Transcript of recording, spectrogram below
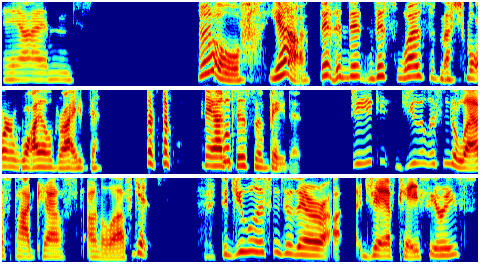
And oh, yeah, th- th- this was a much more wild ride than anticipated. Do you, do you listen to last podcast on the left? Yes. Did you listen to their uh, JFK series?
